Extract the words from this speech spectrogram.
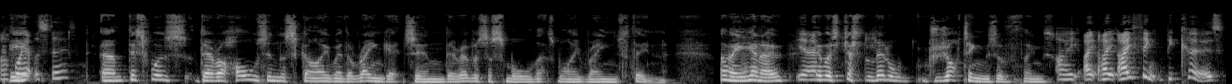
Halfway he- up the stairs? um, this was. There are holes in the sky where the rain gets in. They're ever so small. That's why rain's thin. I mean, you know, yeah. it was just little jottings of things. I, I, I- I think because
